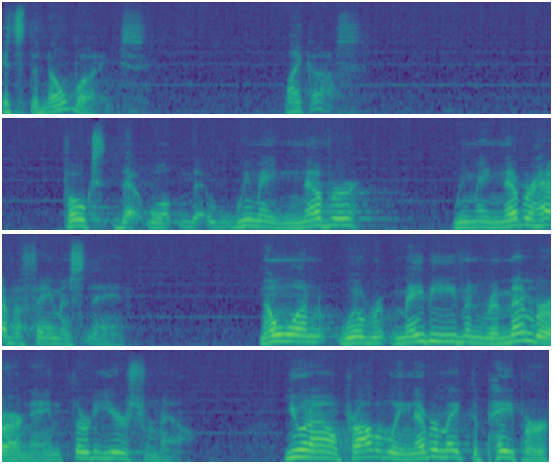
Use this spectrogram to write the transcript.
It's the nobodies, like us. Folks, that will, we may never, we may never have a famous name. No one will re- maybe even remember our name 30 years from now. You and I will probably never make the paper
